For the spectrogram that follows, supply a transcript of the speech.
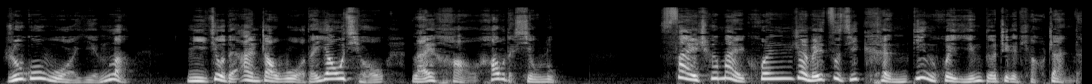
如果我赢了，你就得按照我的要求来好好的修路。”赛车麦昆认为自己肯定会赢得这个挑战的。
